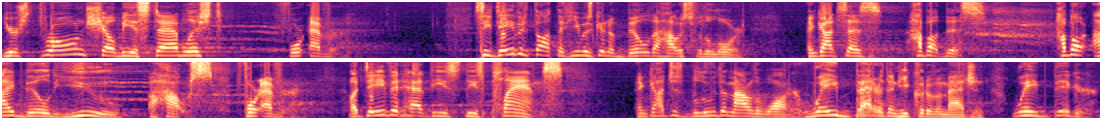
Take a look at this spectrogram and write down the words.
Your throne shall be established forever. See, David thought that he was going to build a house for the Lord. And God says, How about this? How about I build you a house forever? Uh, David had these, these plans and God just blew them out of the water, way better than he could have imagined, way bigger,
